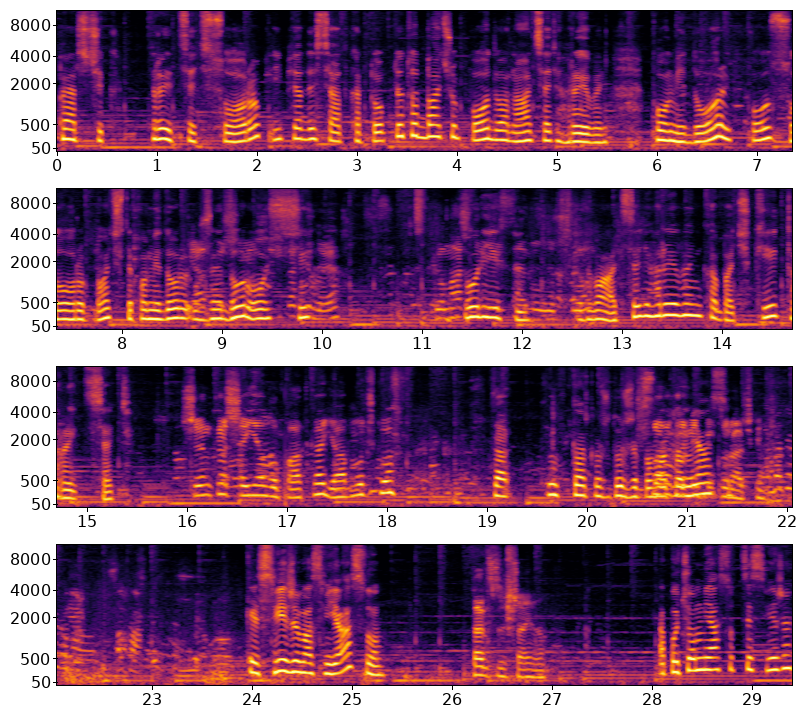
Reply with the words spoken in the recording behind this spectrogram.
Перчик 30, 40 і 50. Картоплю тут бачу по 12 гривень. Помідори по 40. Бачите, помідори вже дорожчі. Горіхи 20 гривень, кабачки 30. Шинка, ще є лопатка, яблучко. Так, Тут також дуже 40 багато гривень м'яса. півторачки. Таке свіже у вас м'ясо. Так, звичайно. А по чому м'ясо це свіже?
